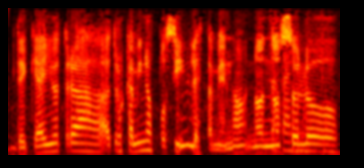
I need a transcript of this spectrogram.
de que hay otra, otros caminos posibles también, ¿no? No, no solo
